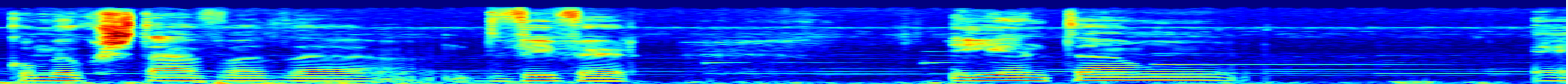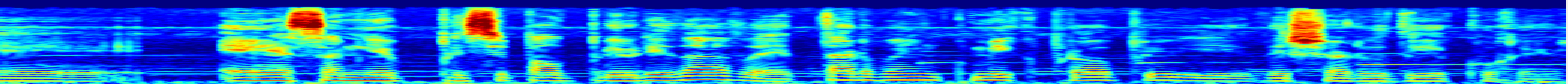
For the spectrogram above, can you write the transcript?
como eu gostava de, de viver. E então é, é essa a minha principal prioridade, é estar bem comigo próprio e deixar o dia correr.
